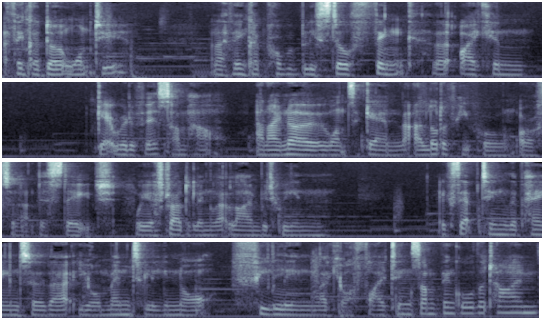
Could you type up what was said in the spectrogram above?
I think I don't want to, and I think I probably still think that I can get rid of it somehow. And I know, once again, that a lot of people are often at this stage where you're straddling that line between accepting the pain so that you're mentally not feeling like you're fighting something all the time,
